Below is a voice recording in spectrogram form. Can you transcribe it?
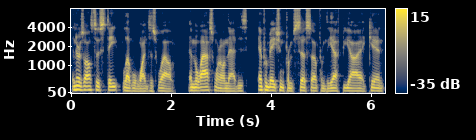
and there's also state level ones as well. And the last one on that is information from CISA, from the FBI. Again,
